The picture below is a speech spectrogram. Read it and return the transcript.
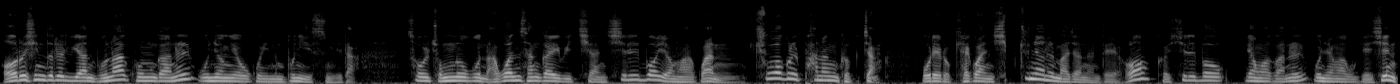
어르신들을 위한 문화 공간을 운영해 오고 있는 분이 있습니다. 서울 종로구 낙원상가에 위치한 실버 영화관 추억을 파는 극장 올해로 개관 10주년을 맞았는데요. 그 실버 영화관을 운영하고 계신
